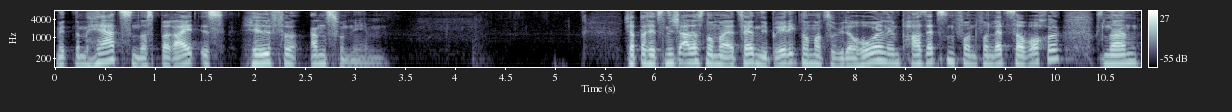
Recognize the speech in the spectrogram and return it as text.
mit einem Herzen, das bereit ist, Hilfe anzunehmen. Ich habe das jetzt nicht alles nochmal erzählt, um die Predigt nochmal zu wiederholen in ein paar Sätzen von, von letzter Woche, sondern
